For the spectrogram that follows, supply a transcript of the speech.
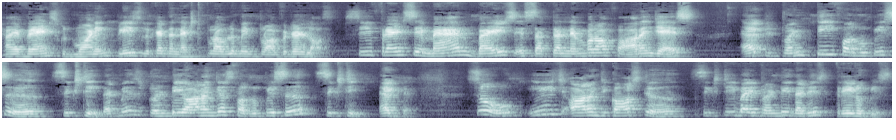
Hi friends, good morning. Please look at the next problem in profit and loss. See friends, a man buys a certain number of oranges at 20 for rupees uh, 60. That means 20 oranges for rupees uh, 60 at. So each orange cost uh, 60 by 20 that is 3 rupees.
